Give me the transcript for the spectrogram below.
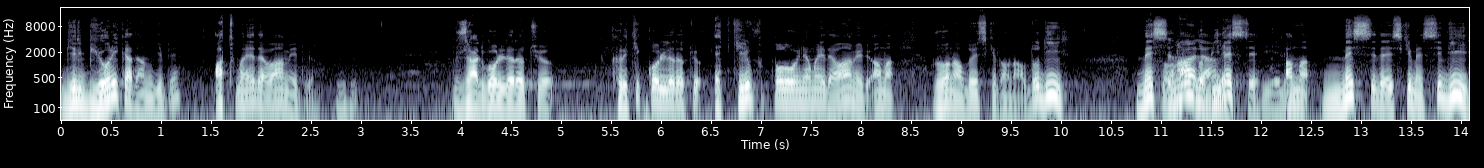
bir biyonik adam gibi atmaya devam ediyor. Hı hı. Güzel goller atıyor. Kritik goller atıyor. Etkili futbol oynamaya devam ediyor ama Ronaldo eski Ronaldo değil. Messi Ronaldo hala bile, Messi diyelim. ama Messi de eski Messi değil.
